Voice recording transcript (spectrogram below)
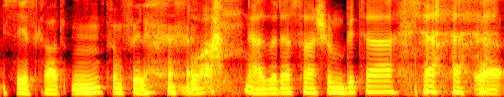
ich sehe es gerade. Mhm, fünf Fehler. Boah, also das war schon bitter. Da ja.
